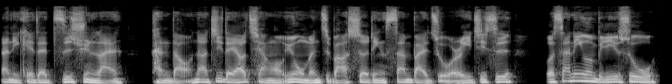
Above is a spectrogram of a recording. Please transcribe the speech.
那你可以在资讯栏看到。那记得要抢哦，因为我们只把它设定三百组而已。其实我三英文比例数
